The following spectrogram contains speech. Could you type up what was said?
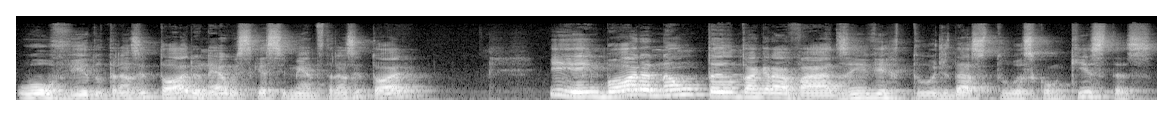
o ouvido transitório, né, o esquecimento transitório, e embora não tanto agravados em virtude das tuas conquistas,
